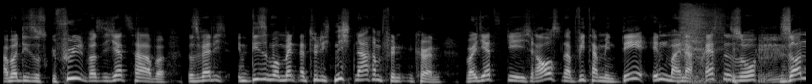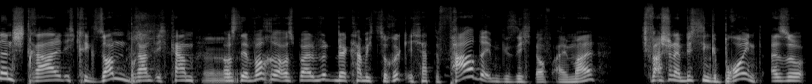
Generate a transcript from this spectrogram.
Aber dieses Gefühl, was ich jetzt habe, das werde ich in diesem Moment natürlich nicht nachempfinden können. Weil jetzt gehe ich raus und habe Vitamin D in meiner Fresse, so Sonnenstrahlen, ich krieg Sonnenbrand. Ich kam aus der Woche aus Baden-Württemberg, kam ich zurück. Ich hatte Farbe im Gesicht auf einmal. Ich war schon ein bisschen gebräunt. Also,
